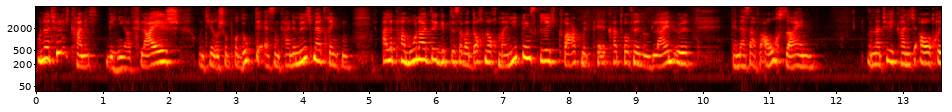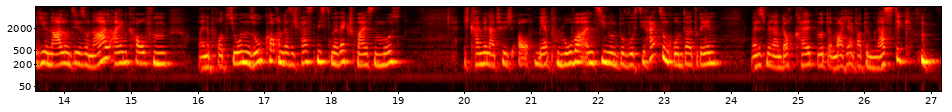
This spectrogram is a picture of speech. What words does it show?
Und natürlich kann ich weniger Fleisch und tierische Produkte essen, keine Milch mehr trinken. Alle paar Monate gibt es aber doch noch mein Lieblingsgericht, Quark mit Pellkartoffeln und Leinöl, denn das darf auch sein. Und natürlich kann ich auch regional und saisonal einkaufen, meine Portionen so kochen, dass ich fast nichts mehr wegschmeißen muss. Ich kann mir natürlich auch mehr Pullover anziehen und bewusst die Heizung runterdrehen. Wenn es mir dann doch kalt wird, dann mache ich einfach Gymnastik.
